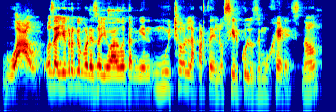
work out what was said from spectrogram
¡Wow! O sea, yo creo que por eso yo hago también mucho la parte de los círculos de mujeres, ¿no?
